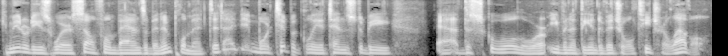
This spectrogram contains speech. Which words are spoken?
communities where cell phone bans have been implemented. I, more typically, it tends to be at the school or even at the individual teacher level.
